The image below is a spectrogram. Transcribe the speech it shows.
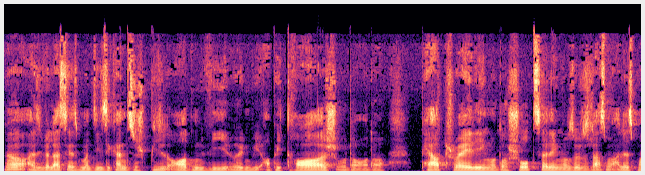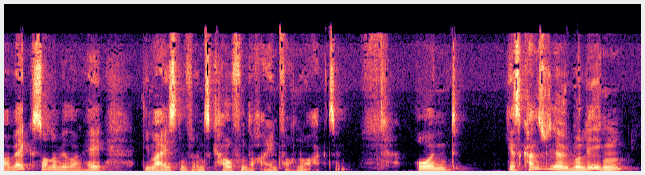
Also wir lassen jetzt mal diese ganzen Spielarten wie irgendwie Arbitrage oder, oder Pair Trading oder Short Selling oder so, das lassen wir alles mal weg, sondern wir sagen, hey, die meisten von uns kaufen doch einfach nur Aktien. Und jetzt kannst du dir überlegen,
